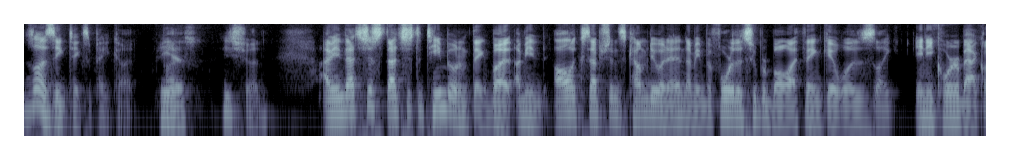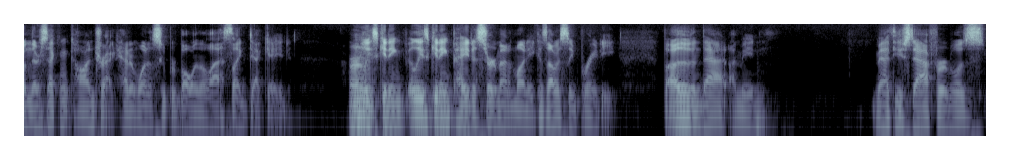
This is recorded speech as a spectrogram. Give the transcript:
as long as Zeke takes a pay cut. He is. He should. I mean, that's just that's just a team building thing. But I mean, all exceptions come to an end. I mean, before the Super Bowl, I think it was like any quarterback on their second contract hadn't won a Super Bowl in the last like decade, or at Mm. least getting at least getting paid a certain amount of money. Because obviously Brady. But other than that, I mean, Matthew Stafford was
